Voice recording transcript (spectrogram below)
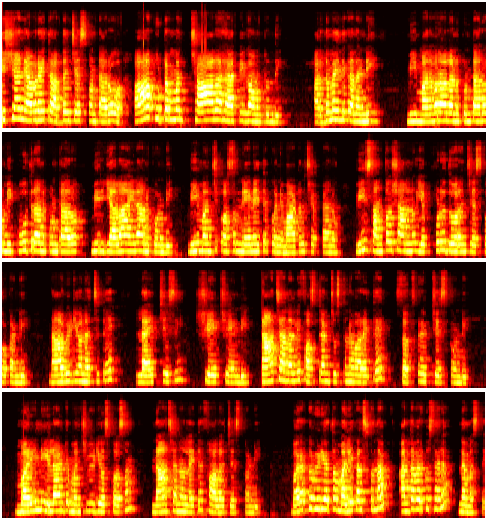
విషయాన్ని ఎవరైతే అర్థం చేసుకుంటారో ఆ కుటుంబం చాలా హ్యాపీగా ఉంటుంది. అర్థమైంది కదండి? మీ మనవరాలు అనుకుంటారో మీ కూతురు అనుకుంటారో మీరు ఎలా అయినా అనుకోండి. మీ మంచి కోసం నేనైతే కొన్ని మాటలు చెప్పాను. మీ సంతోషాలను ఎప్పుడూ దూరం చేసుకోకండి. నా వీడియో నచ్చితే లైక్ చేసి షేర్ చేయండి. నా ఛానల్ని ఫస్ట్ టైం చూస్తున్న వారైతే సబ్స్క్రైబ్ చేసుకోండి. మరిన్ని ఇలాంటి మంచి వీడియోస్ కోసం నా ఛానల్ అయితే ఫాలో చేసుకోండి. మరొక వీడియోతో మళ్ళీ కలుసుకుందాం. అంతవరకు సెలవు. నమస్తే.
